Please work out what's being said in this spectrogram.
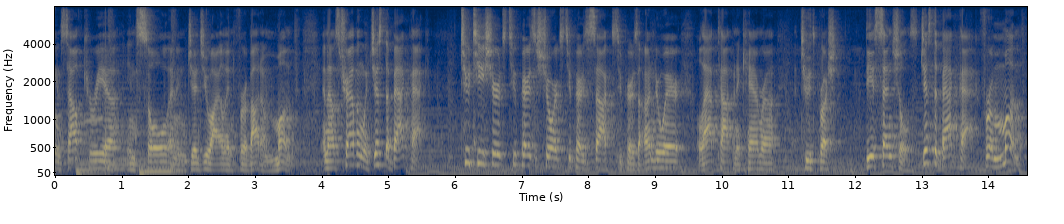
in South Korea, in Seoul, and in Jeju Island for about a month. And I was traveling with just a backpack. Two t-shirts, two pairs of shorts, two pairs of socks, two pairs of underwear, a laptop and a camera, a toothbrush, the essentials, just a backpack for a month.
